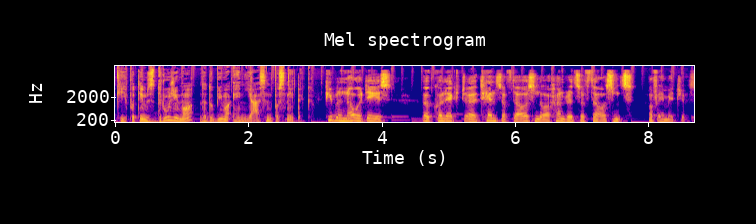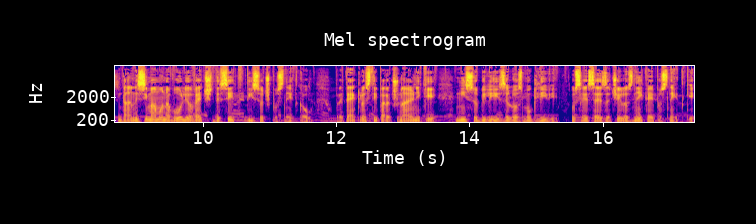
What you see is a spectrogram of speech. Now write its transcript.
ki jih potem združimo, da dobimo en jasen posnetek. Ljudje nowadays uh, collect uh, tens of thousands or hundreds of thousands Danes imamo na voljo več deset tisoč posnetkov. V preteklosti pa računalniki niso bili zelo zmogljivi, vse se je začelo z nekaj posnetki.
